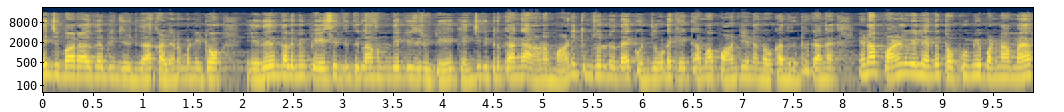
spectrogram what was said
ஏஜ் பாராது அப்படின்னு சொல்லிட்டு தான் கல்யாணம் பண்ணிட்டோம். எது இருந்தாலுமே பேசி தித்துக்கலாம் சம்மந்தி அப்படின்னு சொல்லிட்டு கெஞ்சிக்கிட்டு இருக்காங்க. ஆனால் மாணிக்கம் சொல்கிறத கொஞ்சம் கூட கேட்காம பாண்டியன் அங்கே உட்காந்துக்கிட்டு இருக்காங்க. ஏன்னா பழனிவேல் எந்த தப்புமே பண்ணாமல்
